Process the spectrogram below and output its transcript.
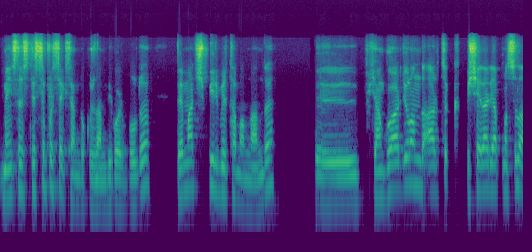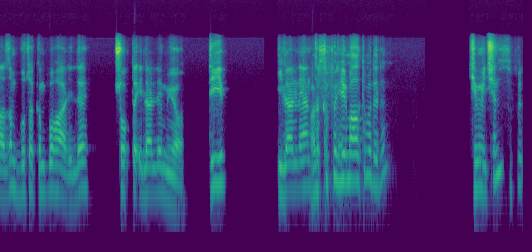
Manchester City 0.89'dan bir gol buldu. Ve maç 1-1 tamamlandı. Ee, yani Guardiola'nın da artık bir şeyler yapması lazım. Bu takım bu haliyle çok da ilerlemiyor deyip ilerleyen Abi takım 0.26 mı dedin? kim için? 0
